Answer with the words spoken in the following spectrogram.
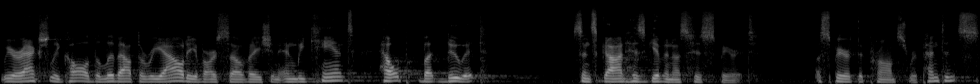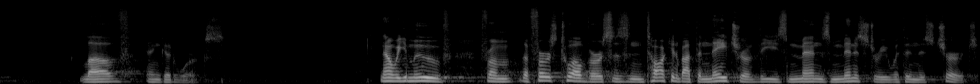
We are actually called to live out the reality of our salvation, and we can't help but do it since God has given us His Spirit a spirit that prompts repentance love, and good works. Now we move from the first 12 verses and talking about the nature of these men's ministry within this church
